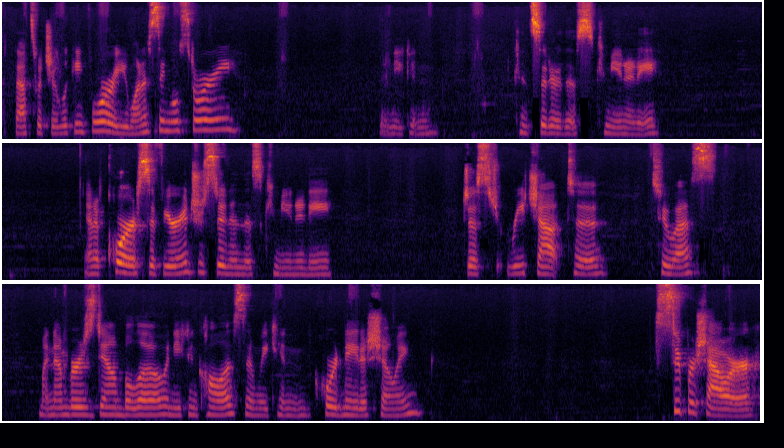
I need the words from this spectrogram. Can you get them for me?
If that's what you're looking for, or you want a single story, then you can consider this community. And of course, if you're interested in this community, just reach out to, to us. My number is down below and you can call us and we can coordinate a showing. Super shower,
